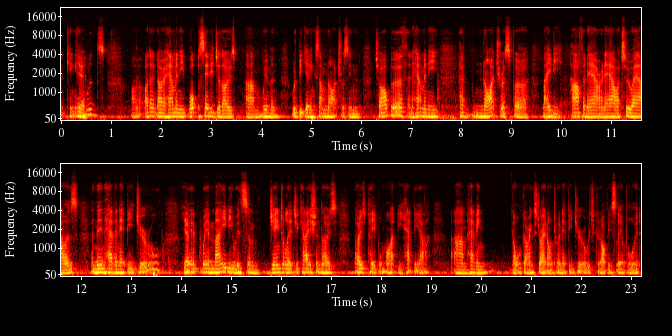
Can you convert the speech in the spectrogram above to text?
at King Yeah. Edwards. I I don't know how many, what percentage of those um, women would be getting some nitrous in childbirth, and how many have nitrous for maybe half an hour, an hour, two hours, and then have an epidural. Yep. Where, where maybe with some gentle education, those those people might be happier um, having or going straight onto an epidural, which could obviously avoid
